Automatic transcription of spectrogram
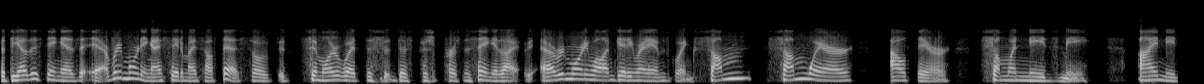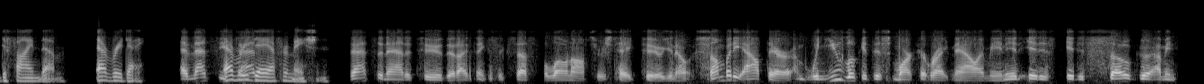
But the other thing is, every morning I say to myself this. So it's similar to what this this person is saying is, I every morning while I'm getting ready, I'm going some somewhere out there, someone needs me. I need to find them every day. And that's the, everyday affirmation that's an attitude that I think successful loan officers take too. You know, somebody out there, um, when you look at this market right now, I mean, it, it is it is so good. I mean,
